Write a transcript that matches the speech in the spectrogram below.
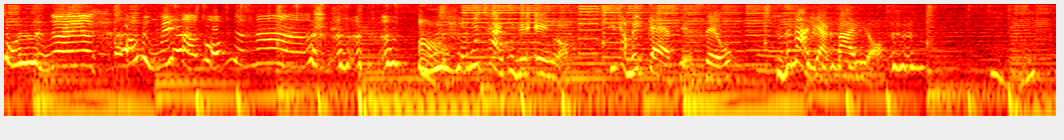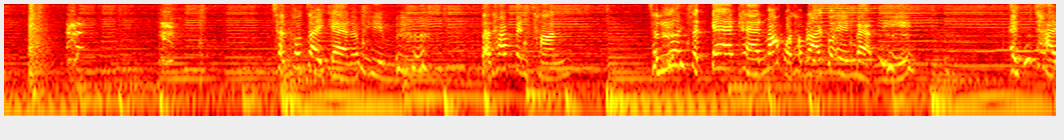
จนหรือไงอะเขาถึงไม่หาคบฉันน่ะ อ๋อผู้ชายคนนี้เองเหรอ ที่ทำให้แกเสียเซลล์ถึงขนาดอยากตายเลยเหรอฉันเข้าใจแกนะพิมพ์ แต่ถ้าเป็นฉัน ฉันเลื่อนจะแก้แค้นมากกว่าทำร้ายตัวเองแบบนี้ ไอ้ผู้ชาย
